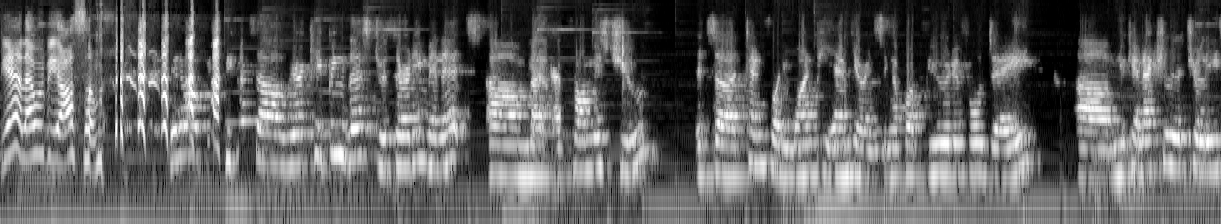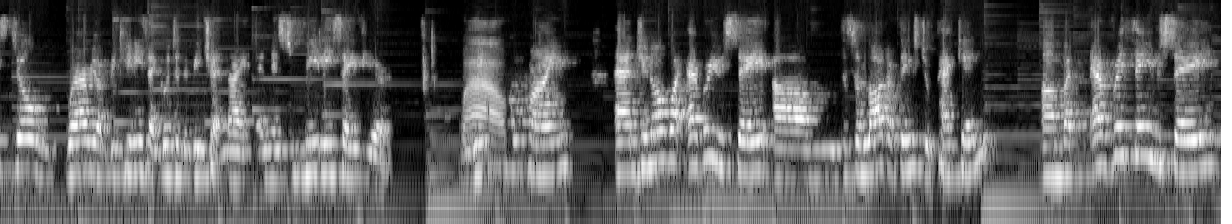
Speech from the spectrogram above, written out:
Yeah, that would be awesome. you know, because uh, we are keeping this to 30 minutes, um, like I promised you. It's uh, 10:41 p.m. here in Singapore. Beautiful day. Um, you can actually literally still wear your bikinis and go to the beach at night, and it's really safe here. Wow. No crime. And you know, whatever you say, um, there's a lot of things to pack in. Um, but everything you say,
